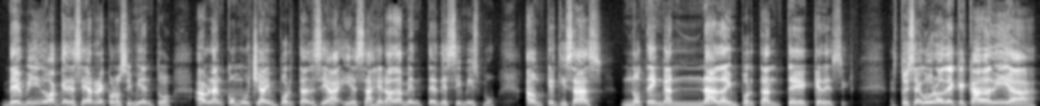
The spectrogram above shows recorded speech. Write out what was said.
Debido a que desean reconocimiento, hablan con mucha importancia y exageradamente de sí mismo, aunque quizás no tengan nada importante que decir. Estoy seguro de que cada día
